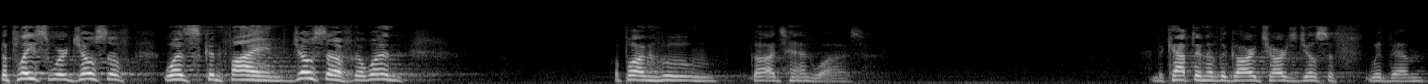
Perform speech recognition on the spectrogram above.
the place where Joseph was confined. Joseph, the one upon whom God's hand was. The captain of the guard charged Joseph with them,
